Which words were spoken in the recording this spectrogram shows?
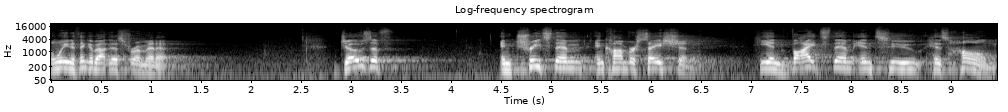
I want you to think about this for a minute. Joseph entreats them in conversation, he invites them into his home,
